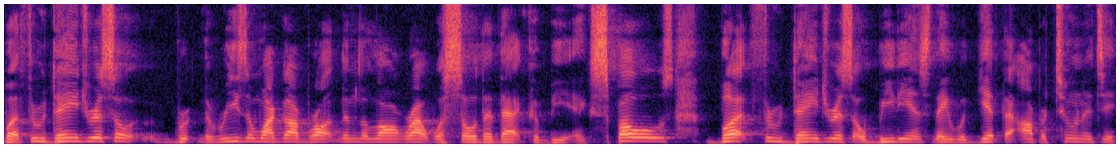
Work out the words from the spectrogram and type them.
but through dangerous, oh, so the reason why God brought them the long route was so that that could be exposed, but through dangerous obedience, they would get the opportunity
